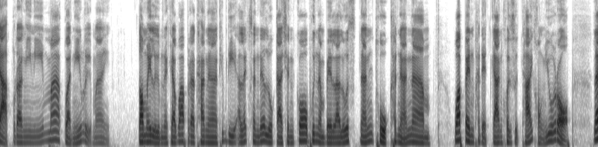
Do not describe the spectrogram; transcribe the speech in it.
จากกรณีนี้มากกว่านี้หรือไม่ ต้องไม่ลืมนะครับว่าประธานาธิบดีอเล็กซานเดอร์ลูกาเชนโกผู้นำเบลารุสนั้นถูกขนานนาม ว่าเป็นเผด็จการคนสุดท้ายของยุโรป และ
